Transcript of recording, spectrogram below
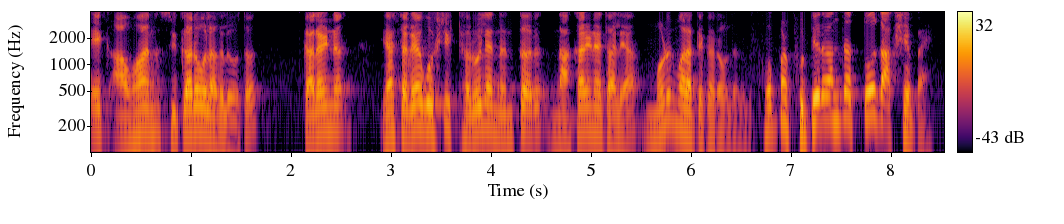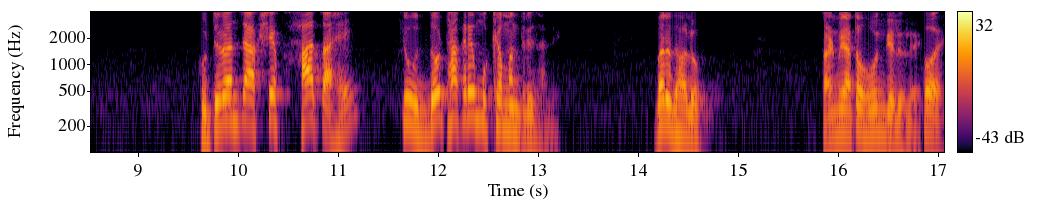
एक आव्हान स्वीकारावं लागलं होतं. कारण ह्या सगळ्या गोष्टी ठरवल्यानंतर नाकारण्यात आल्या म्हणून मला ते करावं लागलं. हो पण फुटीरांचा तोच आक्षेप आहे. फुटीरांचा आक्षेप हाच आहे की उद्धव ठाकरे मुख्यमंत्री झाले. बरं झालो. कारण मी आता होऊन गेलेलो आहे. होय.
